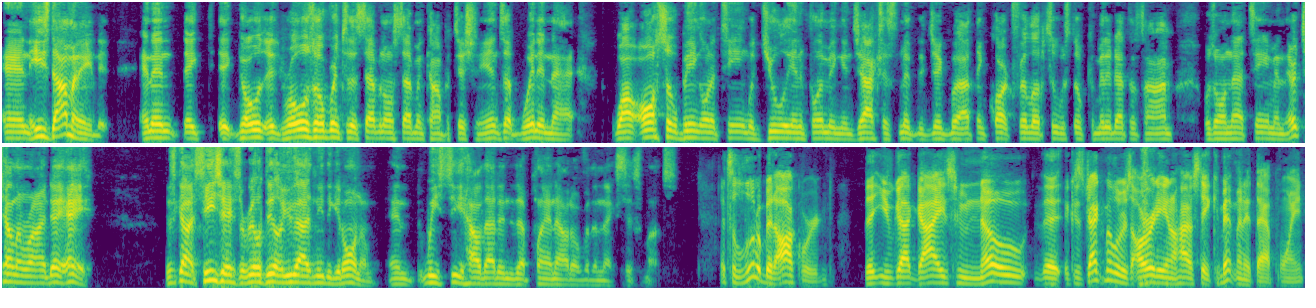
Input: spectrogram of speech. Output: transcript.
And he's dominated. And then they it goes it rolls over into the seven on seven competition. He ends up winning that while also being on a team with Julian Fleming and Jackson Smith-Njigba. I think Clark Phillips, who was still committed at the time, was on that team. And they're telling Ryan Day, hey, this guy CJ is a real deal. You guys need to get on him. And we see how that ended up playing out over the next six months. It's a little bit awkward that you've got guys who know that because Jack Miller is already an Ohio State commitment at that point.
